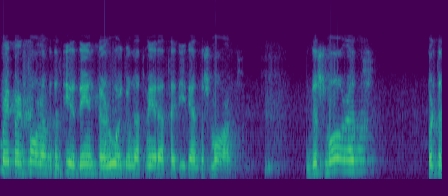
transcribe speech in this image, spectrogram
prej personave të cilët do jenë të ruajtur nga tmerret e asaj dite janë dëshmorët. Dëshmorët për të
